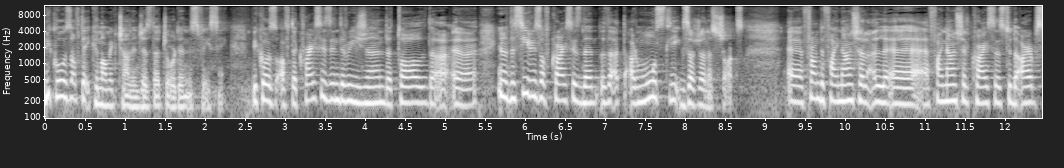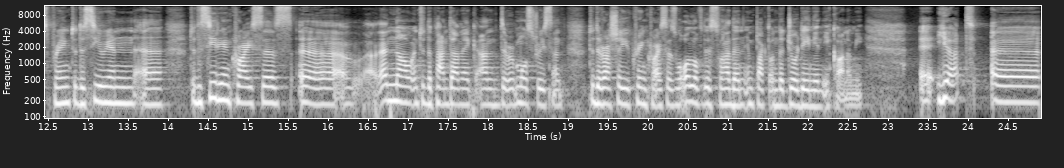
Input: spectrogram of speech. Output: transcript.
because of the economic challenges that Jordan is facing, because of the crisis in the region, the toll, the, uh, you know, the series of crises that, that are mostly exogenous shocks, uh, from the financial uh, financial crisis to the Arab Spring to the Syrian uh, to the Syrian crisis, and now into the pandemic and the most recent to the Russia-Ukraine crisis. All of this had an impact on the Jordanian economy. Uh, yet, uh,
